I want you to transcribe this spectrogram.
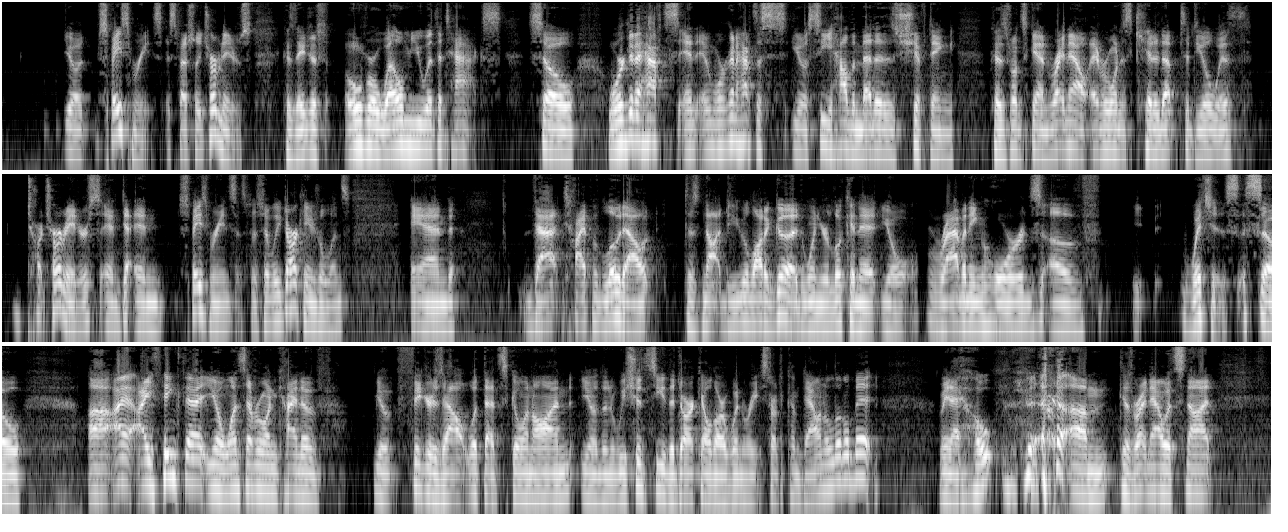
you know space marines, especially Terminators, because they just overwhelm you with attacks. So we're gonna have to, and, and, we're gonna have to, you know, see how the meta is shifting. Because once again, right now everyone is kitted up to deal with ter- Terminators and and Space Marines, specifically Dark Angel ones, and that type of loadout does not do you a lot of good when you're looking at you know ravening hordes of witches. So uh, I I think that you know once everyone kind of you know figures out what that's going on, you know then we should see the Dark Eldar win rate start to come down a little bit. I mean I hope because um, right now it's not.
